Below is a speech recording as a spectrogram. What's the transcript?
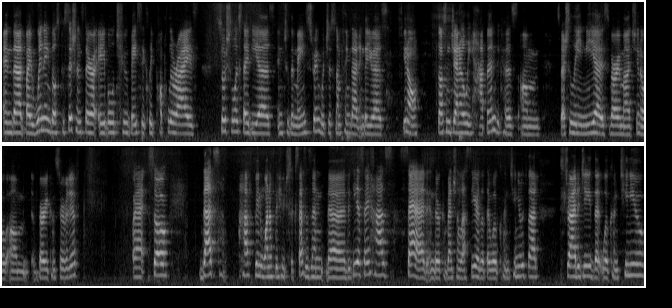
and that by winning those positions, they are able to basically popularize socialist ideas into the mainstream, which is something that in the U.S. you know doesn't generally happen because um, especially media is very much you know um, very conservative. Uh, so that's have been one of the huge successes. And the, the DSA has said in their convention last year that they will continue with that strategy, that will continue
